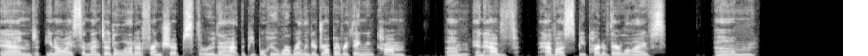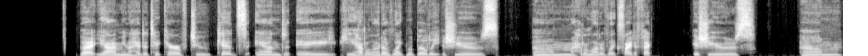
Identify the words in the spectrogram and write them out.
and, you know, I cemented a lot of friendships through that, the people who were willing to drop everything and come, um, and have have us be part of their lives. Um But, yeah, I mean, I had to take care of 2 kids and a he had a lot of, like, mobility issues, um, had a lot of, like, side effect issues. Um,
